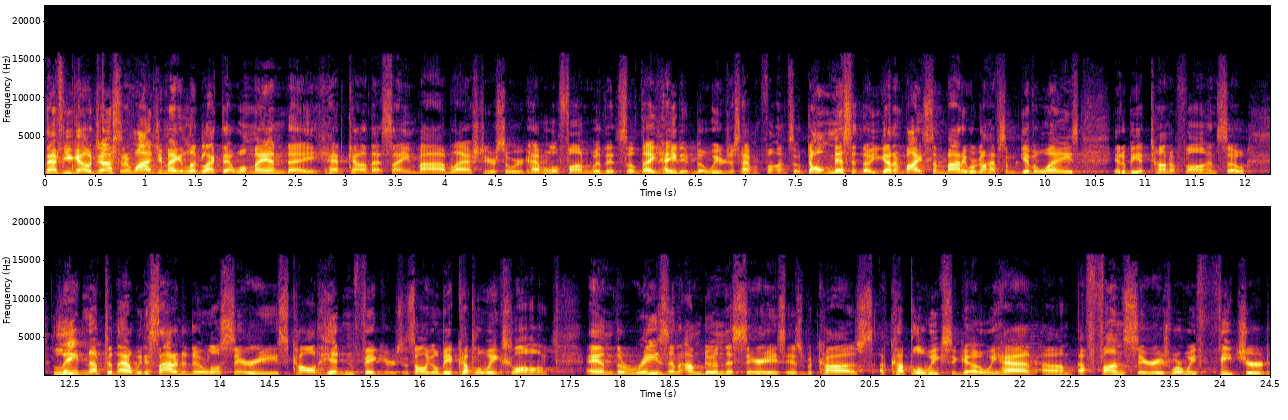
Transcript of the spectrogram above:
Now, if you go, Justin, why'd you make it look like that? Well, Man Day had kind of that same vibe last year, so we were having a little fun with it. So they hate it, but we were just having fun. So don't miss it, though. You got to invite somebody. We're going to have some giveaways. It'll be a ton of fun. So leading up to that, we decided to do a little series called Hidden Figures. It's only going to be a couple of weeks long. And the reason I'm doing this series is because a couple of weeks ago we had um, a fun series where we featured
